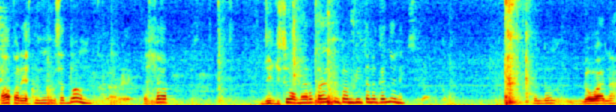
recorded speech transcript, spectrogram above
ano. Ah, parehas din yung isa doon. Sa shop. Jigsaw. Meron tayo yung pambinta na ganyan eh. Nandun, gawa na.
